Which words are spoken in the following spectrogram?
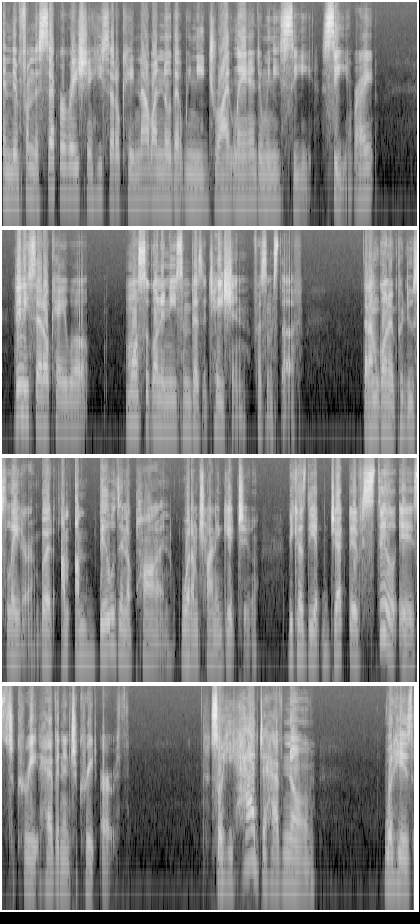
And then from the separation, he said, okay, now I know that we need dry land and we need sea, sea, right? Then he said, okay, well, I'm also going to need some vegetation for some stuff that I'm going to produce later. But I'm, I'm building upon what I'm trying to get to because the objective still is to create heaven and to create earth. So he had to have known what his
